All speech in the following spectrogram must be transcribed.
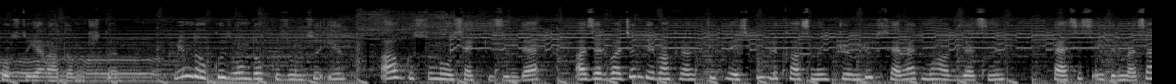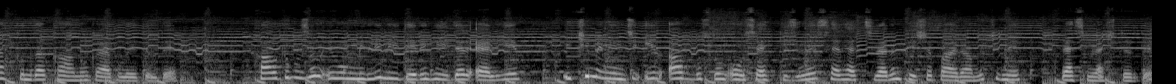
postu yaradılmışdır. 1919-cu il avqustun 18-də Azərbaycan Demokratik Respublikasının gömrük sərhəd mühafizəsinin təsis edilməsi haqqında qanun qəbul edildi. Xalqımızın ümumilli lideri Heydər Əliyev 2000-ci il avqustun 18-ni sərhədçilərin peşə bayramı kimi rəsmiləşdirdi.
